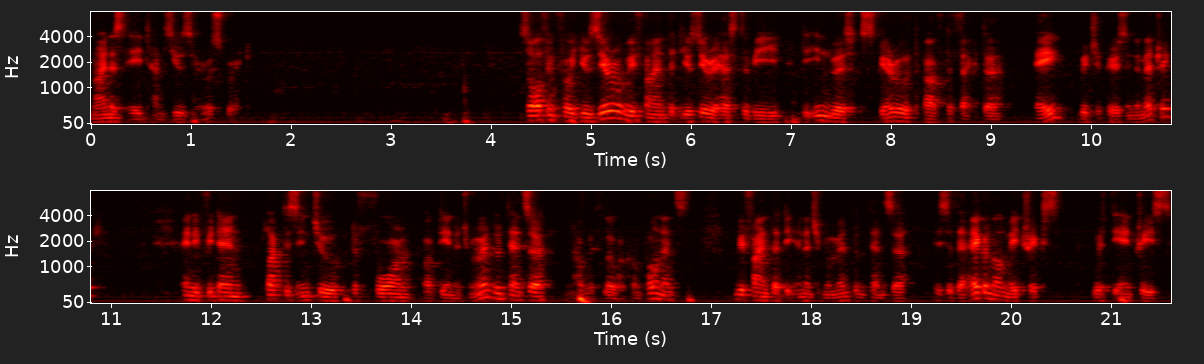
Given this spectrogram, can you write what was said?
minus a times u0 squared. Solving for u0, we find that u0 has to be the inverse square root of the factor a, which appears in the metric. And if we then plug this into the form of the energy momentum tensor, now with lower components, we find that the energy momentum tensor is a diagonal matrix with the entries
